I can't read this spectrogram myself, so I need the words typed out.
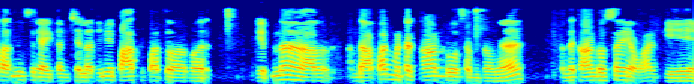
பர்னிச்சர் ஐட்டம்ஸ் எல்லாத்தையுமே பார்த்து பார்த்து வாங்குவாரு. எப்படின்னா அந்த அபார்ட்மெண்ட்டை காண்டோஸ் அப்படின்னவங்க அந்த காண்டோஸ் தான் என் வாழ்க்கையே.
